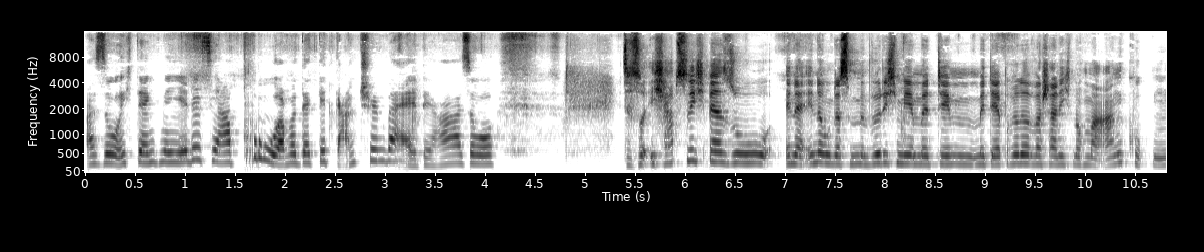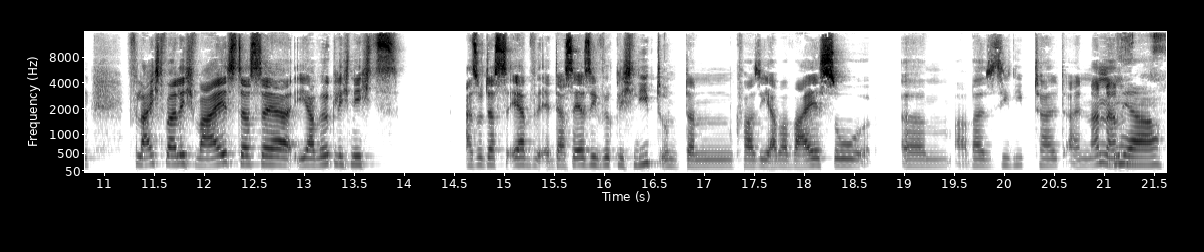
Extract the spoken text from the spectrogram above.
Also ich denke mir jedes Jahr, puh, aber der geht ganz schön weit, ja. Also so, ich habe es nicht mehr so in Erinnerung, das würde ich mir mit dem mit der Brille wahrscheinlich noch mal angucken. Vielleicht weil ich weiß, dass er ja wirklich nichts, also dass er dass er sie wirklich liebt und dann quasi aber weiß so, ähm, aber sie liebt halt einen anderen. Ja.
